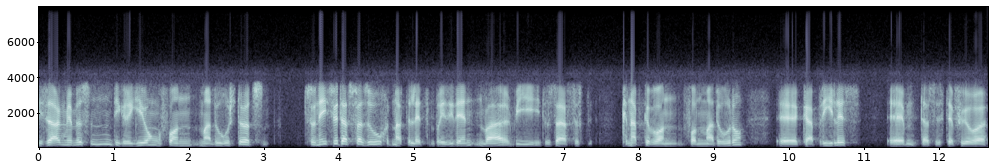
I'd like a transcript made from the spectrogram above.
die sagen, wir müssen die Regierung von Maduro stürzen. Zunächst wird das versucht nach der letzten Präsidentenwahl, wie du sagst, ist knapp gewonnen von Maduro. Äh, Capriles, äh, das ist der Führer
